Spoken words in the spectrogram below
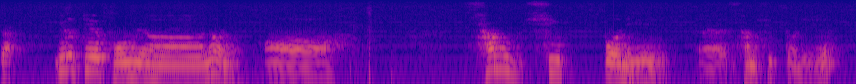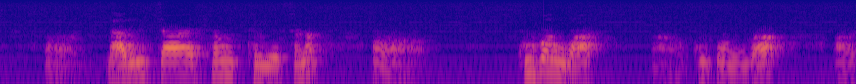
자, 이렇게 보면은 어 30번이 에, 30번이 어, 날일자 형태에서는 어 9번과 어, 9번과 어,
